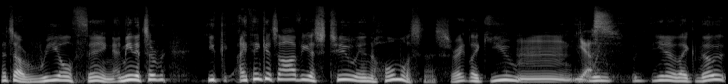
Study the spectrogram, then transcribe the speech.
that's a real thing. I mean, it's a you. I think it's obvious too in homelessness, right? Like you, Mm, yes. when, you know, like those.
